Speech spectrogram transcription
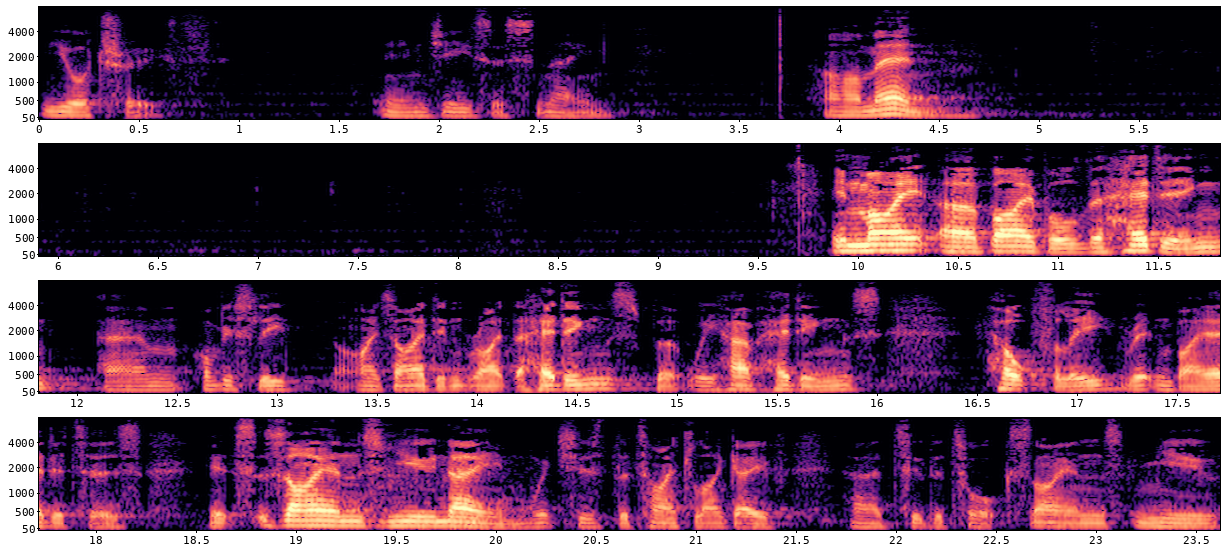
your truth? In Jesus' name. Amen. In my uh, Bible, the heading, um, obviously Isaiah didn't write the headings, but we have headings helpfully written by editors. It's Zion's New Name, which is the title I gave uh, to the talk Zion's New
